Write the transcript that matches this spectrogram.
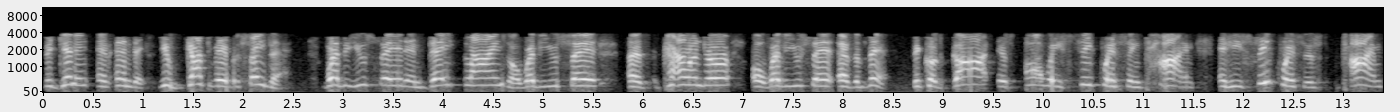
beginning and ending. You've got to be able to say that. Whether you say it in date lines or whether you say it as calendar or whether you say it as event. Because God is always sequencing time, and he sequences time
